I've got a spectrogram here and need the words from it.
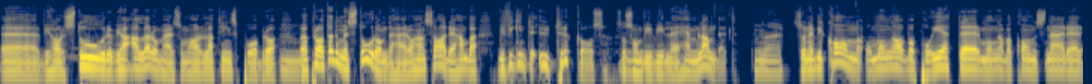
eh, vi har Stor, vi har alla de här som har latinsk påbrå. Och jag pratade med Stor om det här och han sa det, han bara vi fick inte uttrycka oss så som vi ville hemlandet. Nej. Så när vi kom, och många var poeter, många var konstnärer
